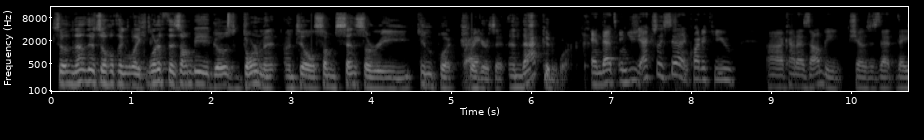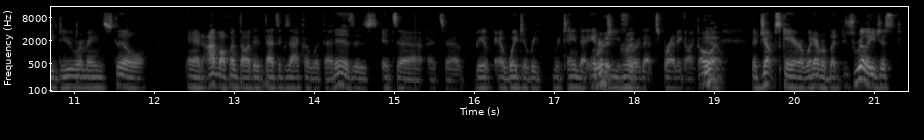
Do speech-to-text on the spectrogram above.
So now there's a whole thing like, what if the zombie goes dormant until some sensory input Right. triggers it, and that could work. and that's and you actually see that in quite a few uh, kind of zombie shows is that they do remain still and i've often thought that that's exactly what that is is it's a it's a, a way to re- retain that energy for right. that sporadic like oh Yeah. the jump scare or whatever but it's really just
